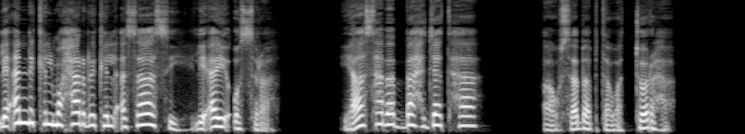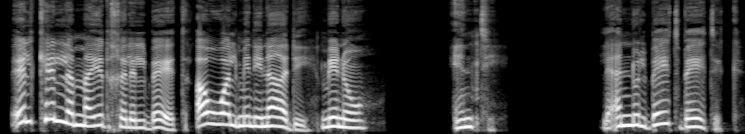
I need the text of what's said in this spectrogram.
لأنك المحرك الأساسي لأي أسرة يا سبب بهجتها أو سبب توترها. الكل لما يدخل البيت أول من ينادي منو؟ أنتي لأنه البيت بيتك.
